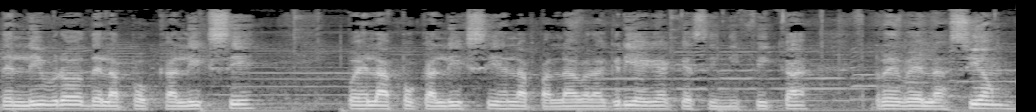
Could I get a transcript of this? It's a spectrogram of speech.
del libro del Apocalipsis. Pues el Apocalipsis es la palabra griega que significa revelación.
